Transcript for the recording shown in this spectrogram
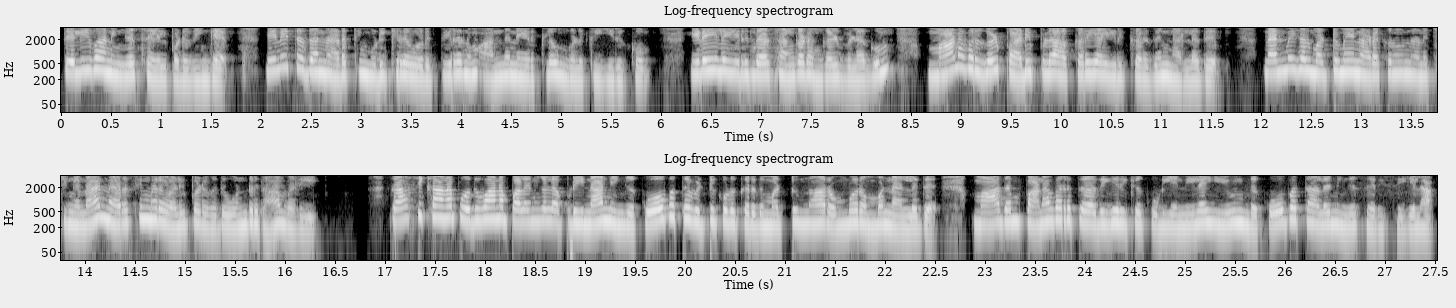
தெளிவாக நீங்கள் செயல்படுவீங்க. நினைத்ததை நடத்தி முடிக்கிற ஒரு திறனும் அந்த நேரத்தில் உங்களுக்கு இருக்கும். இடையில இருந்த சங்கடங்கள் விலகும். மாணவர்கள் படிப்பில் அக்கறையாக இருக்கிறது நல்லது. நன்மைகள் மட்டுமே நடக்கணும்னு நினச்சிங்கன்னா நரசிம்மரை வழிபடுவது ஒன்று தான் வழி. ராசிக்கான பொதுவான பலன்கள் அப்படின்னா நீங்கள் கோபத்தை விட்டு கொடுக்கறது மட்டும்தான் ரொம்ப ரொம்ப நல்லது. மாதம் பணவரத்து அதிகரிக்கக்கூடிய நிலையையும் இந்த கோபத்தால் நீங்கள் சரி செய்யலாம்.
